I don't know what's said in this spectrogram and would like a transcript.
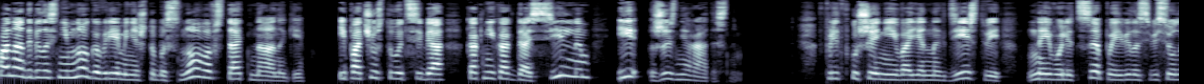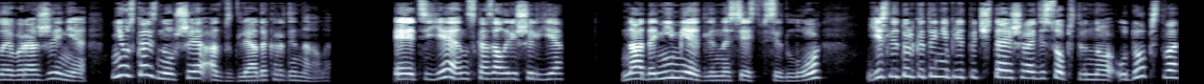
Понадобилось немного времени, чтобы снова встать на ноги и почувствовать себя как никогда сильным и жизнерадостным. В предвкушении военных действий на его лице появилось веселое выражение, не ускользнувшее от взгляда кардинала. «Этьен», — сказал Ришелье, — «надо немедленно сесть в седло, если только ты не предпочитаешь ради собственного удобства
